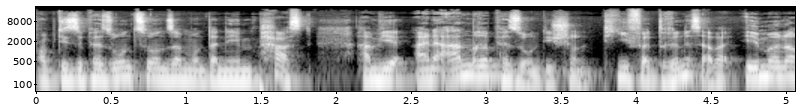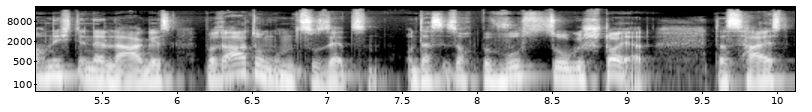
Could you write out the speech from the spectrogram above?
ob diese Person zu unserem Unternehmen passt, haben wir eine andere Person, die schon tiefer drin ist, aber immer noch nicht in der Lage ist, Beratung umzusetzen. Und das ist auch bewusst so gesteuert. Das heißt,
